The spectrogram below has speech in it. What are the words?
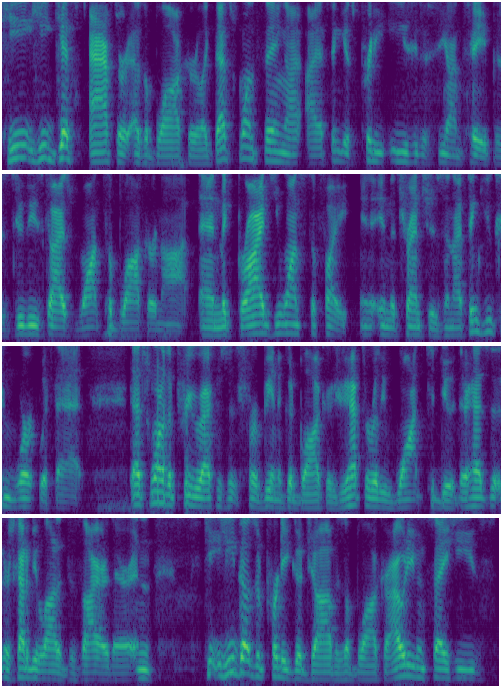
he he gets after it as a blocker. Like that's one thing I, I think is pretty easy to see on tape is do these guys want to block or not? And McBride, he wants to fight in, in the trenches. And I think you can work with that. That's one of the prerequisites for being a good blocker. is You have to really want to do it. There has there's got to be a lot of desire there. And he, he does a pretty good job as a blocker. I would even say he's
